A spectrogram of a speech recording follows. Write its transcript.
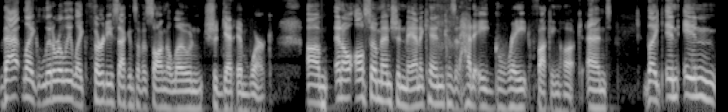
that like literally like 30 seconds of a song alone should get him work. Um and i'll also mention mannequin because it had a great fucking hook. And like in in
